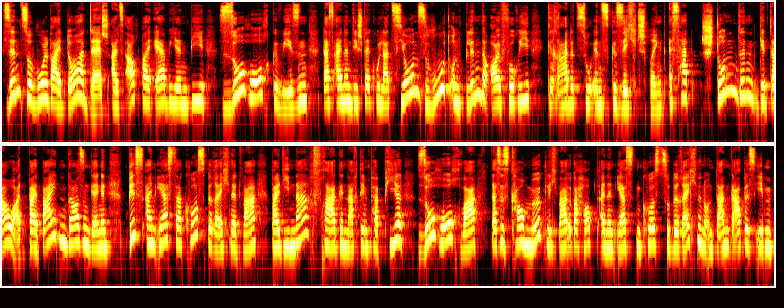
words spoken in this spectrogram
sind sowohl bei DoorDash als auch bei Airbnb so hoch gewesen, dass einem die Spekulationswut und blinde Euphorie geradezu ins Gesicht springt. Es hat Stunden gedauert bei beiden Börsengängen, bis ein erster Kurs berechnet war, weil die Nachfrage nach dem Papier so hoch war, dass es kaum möglich war, überhaupt einen ersten Kurs zu berechnen. Und dann gab es eben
